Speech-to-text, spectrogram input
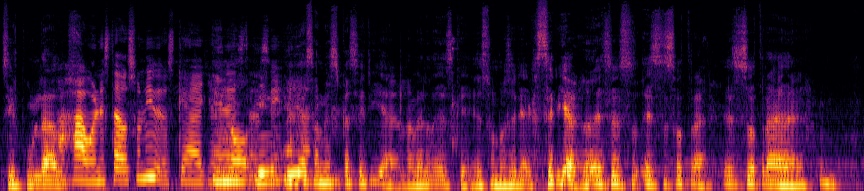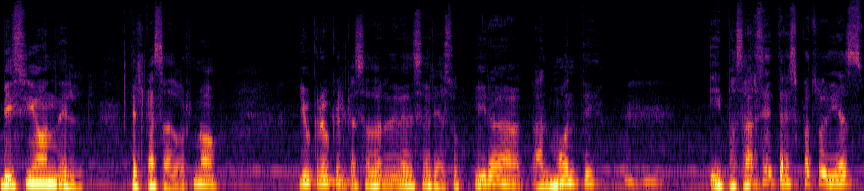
circulados. Ajá, o en Estados Unidos que haya. Y, no, y, eso no es cacería, la verdad es que eso no sería cacería, ¿verdad? Esa es, es, otra, es otra visión del, cazador. No, yo creo que el cazador debe de ser eso, ir al monte y pasarse tres, cuatro días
